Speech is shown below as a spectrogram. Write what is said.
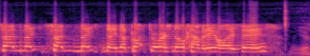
Sunday night, Sunday night, 9 o'clock, tourists no coming in, all these things. Yep.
